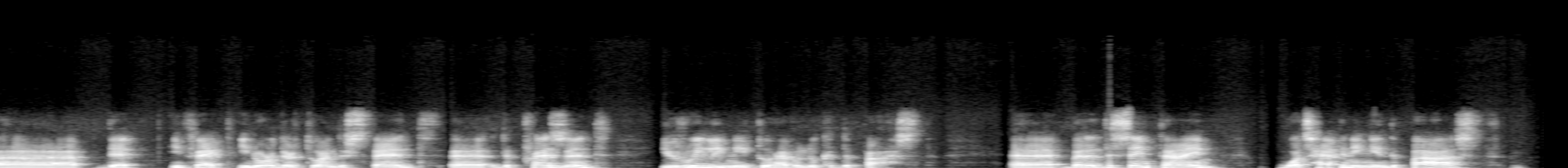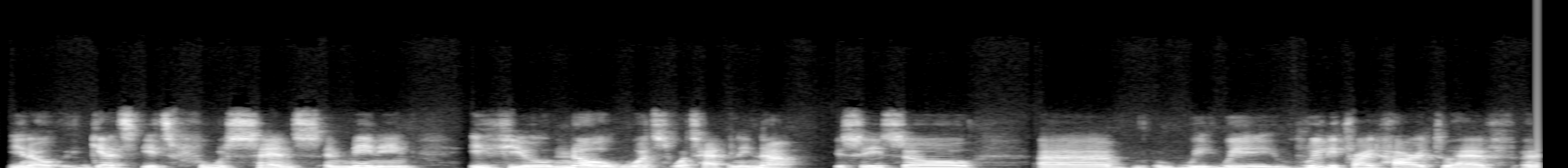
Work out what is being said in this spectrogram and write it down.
uh, that in fact, in order to understand uh, the present, you really need to have a look at the past. Uh, but at the same time, what's happening in the past, you know, gets its full sense and meaning if you know what's what's happening now. You see, so uh, we we really tried hard to have a,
